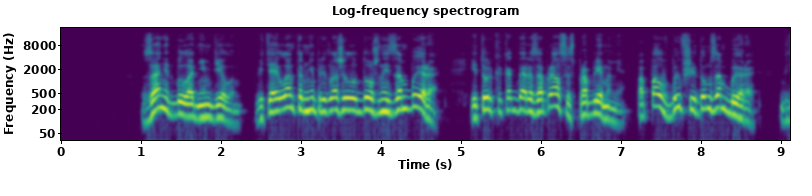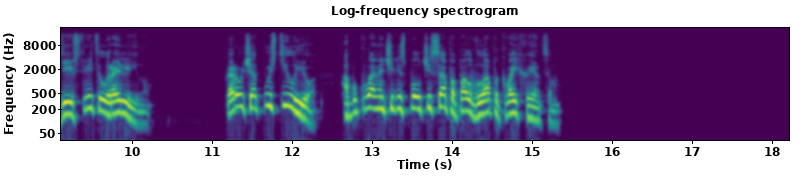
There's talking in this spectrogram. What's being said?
Занят был одним делом, ведь Айланта мне предложила должность Замбера, и только когда разобрался с проблемами, попал в бывший дом Замбера, где и встретил Райлину. Короче, отпустил ее, а буквально через полчаса попал в лапы к вайхенцам.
